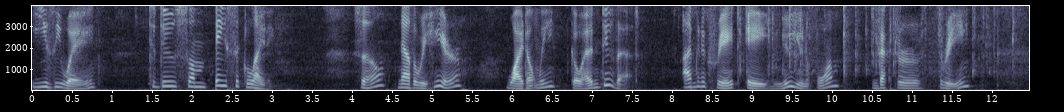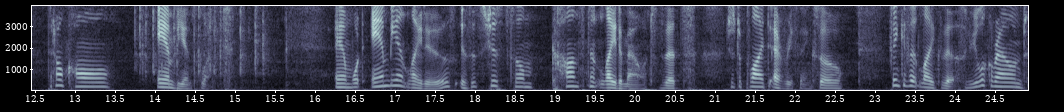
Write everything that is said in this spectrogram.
easy way to do some basic lighting. So, now that we're here, why don't we go ahead and do that? I'm going to create a new uniform, vector 3, that I'll call ambient light. And what ambient light is, is it's just some constant light amount that's just applied to everything. So think of it like this. If you look around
